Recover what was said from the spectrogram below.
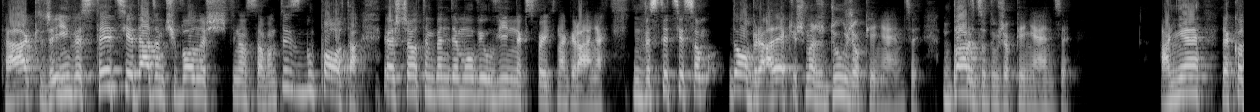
tak, że inwestycje dadzą ci wolność finansową. To jest głupota. Ja jeszcze o tym będę mówił w innych swoich nagraniach. Inwestycje są dobre, ale jak już masz dużo pieniędzy, bardzo dużo pieniędzy, a nie jako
